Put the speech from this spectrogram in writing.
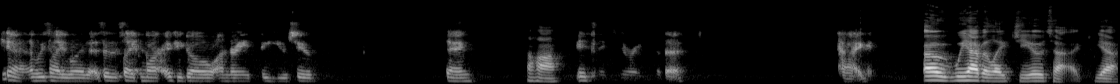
Yeah, and we tell you what it is. It's like more if you go underneath the YouTube thing, Uh huh. it takes you right to the tag. Oh, we have it like geotagged. Yeah.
